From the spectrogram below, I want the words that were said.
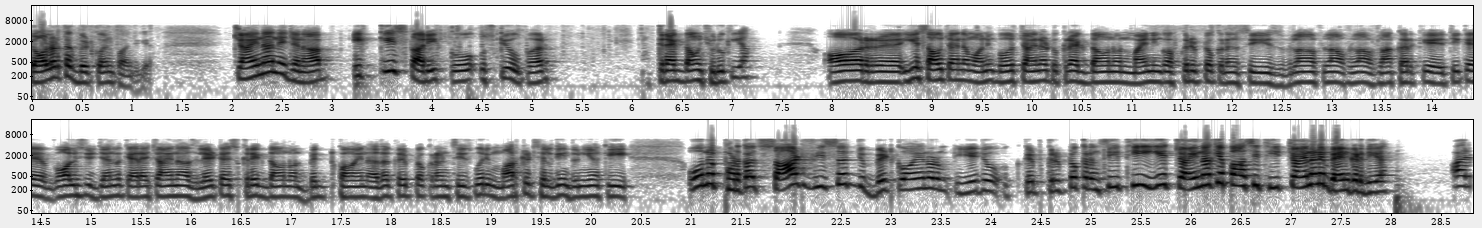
डॉलर तक बिटकॉइन पहुँच गया। चाइना ने जनाब 21 तारीख को उसके ऊपर क्रैकडाउन शुरू किया। और ये South China Morning Post China to crack down on mining of crypto currencies फलां फलां फलां फलां करके ठीक है वॉल स्ट्रीट जर्नल कह रहा है China's latest crack down on bitcoin other crypto currencies पूरी मार्केट हिल गई दुनिया की। उन्हें फड़का साठ फ़ीसद जो बिटकॉइन और ये जो क्रिप्टो करेंसी थी ये चाइना के पास ही थी चाइना ने बैन कर दिया। और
